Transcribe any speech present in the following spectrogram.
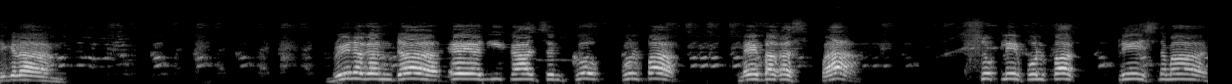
Sige lang. Brina Ganda, A&E Carlson Cook, full pack. May bakas pa. Sukli, full pack. Please naman.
